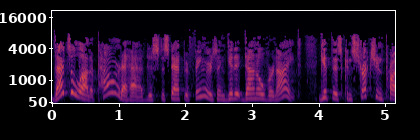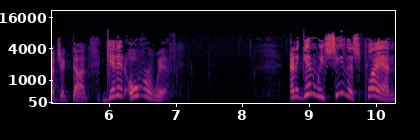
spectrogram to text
That's a lot of power to have just to snap your fingers and get it done overnight. Get this construction project done. Get it over with. And again, we see this plan.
